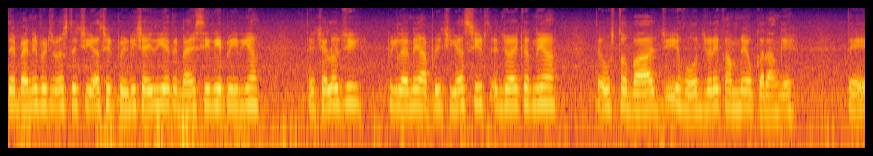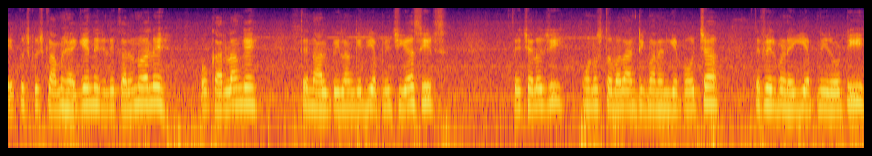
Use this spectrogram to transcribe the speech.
ਤੇ ਬੈਨੀਫਿਟਸ ਵਾਸਤੇ ਚੀਆ ਸੀਡ ਪੀਣੀ ਚਾਹੀਦੀ ਹੈ ਤੇ ਮੈਂ ਇਸੇ ਲਈ ਪੀ ਰਹੀ ਹਾਂ। ਤੇ ਚਲੋ ਜੀ, ਪੀ ਲੈਨੇ ਹਾਂ ਆਪਣੀ ਚੀਆ ਸੀਡਸ ਇੰਜੋਏ ਕਰਨੇ ਆ ਤੇ ਉਸ ਤੋਂ ਬਾਅਦ ਜੀ ਹੋਰ ਜਿਹੜੇ ਕੰਮ ਨੇ ਉਹ ਕਰਾਂਗੇ। ਤੇ ਕੁਝ ਕੁਝ ਕੰਮ ਹੈਗੇ ਨੇ ਜਿਹੜੇ ਕਰਨ ਵਾਲੇ, ਉਹ ਕਰ ਲਾਂਗੇ। ਤੇ ਨਾਲ ਪੀ ਲਾਂਗੇ ਜੀ ਆਪਣੀ ਚੀਆ ਸੀਡਸ ਤੇ ਚਲੋ ਜੀ, ਹੁਣ ਉਸ ਤੋਂ ਬਾਅਦ ਆਂਟੀ ਬਣਨਗੇ ਪੋਚਾ। ਤੇ ਫਿਰ ਬਣੇਗੀ ਆਪਣੀ ਰੋਟੀ।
